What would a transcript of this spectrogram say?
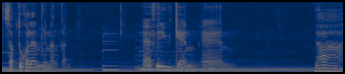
Sabtu kalian menyenangkan. Have weekend and dah.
